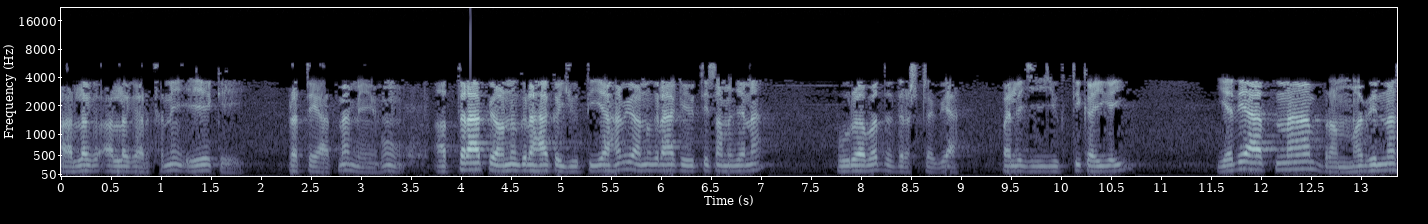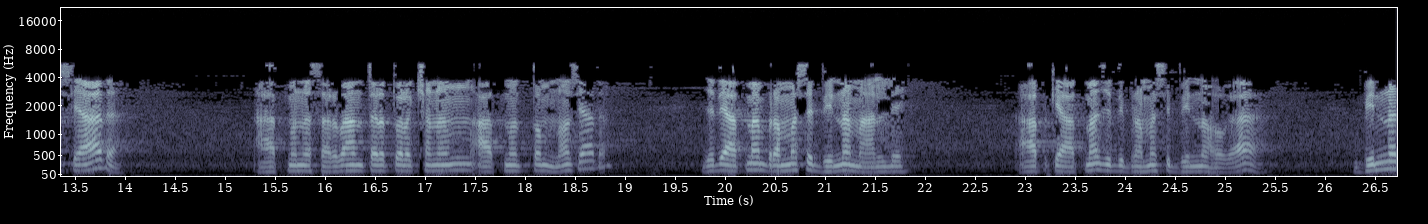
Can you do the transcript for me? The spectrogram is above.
अलग अलग अर्थ नहीं, एक ही। प्रत्येगात्मा में हूँ। अत्रापि अनुग्रह की युक्ति यहाँ भी अनुग्रह की युक्ति समझना पूर्ववत द्रष्टव्या। पहले जी युक्ति कही गई, यदि आत्मा ब्रह्म भिन्न सियाद आत्मन सर्वांतरत्व लक्षण आत्मत्व न सियाद। यदि आत्मा ब्रह्म से भिन्न मान ले, आपके आत्मा यदि ब्रह्म से भिन्न होगा, भिन्न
